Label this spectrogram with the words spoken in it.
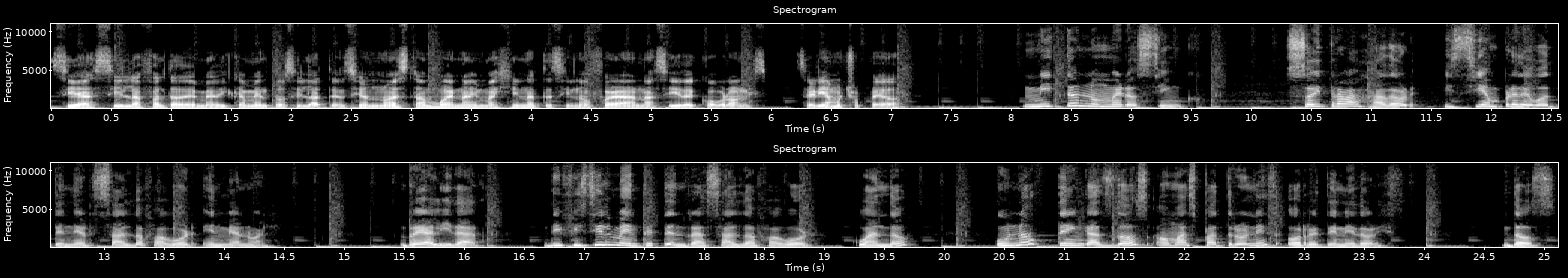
Si así la falta de medicamentos y la atención no es tan buena, imagínate si no fueran así de cobrones. Sería mucho peor. Mito número 5. Soy trabajador y siempre debo tener saldo a favor en mi anual. Realidad. Difícilmente tendrás saldo a favor cuando 1. Tengas dos o más patrones o retenedores. 2.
